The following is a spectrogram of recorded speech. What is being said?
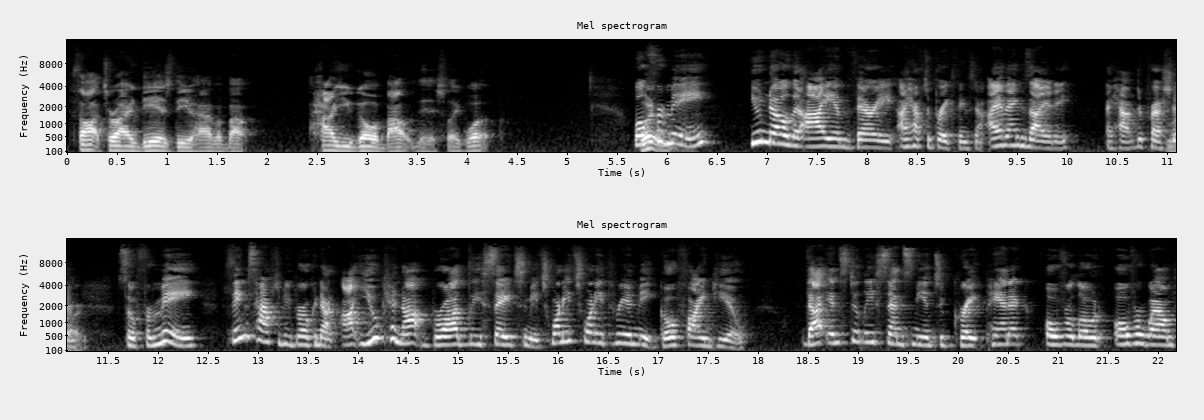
thoughts or ideas do you have about how you go about this? Like what? Well, what, for me, you know that I am very. I have to break things down. I have anxiety. I have depression. Right. So for me, things have to be broken down. I, you cannot broadly say to me, 2023 and me, go find you. That instantly sends me into great panic, overload, overwhelmed,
